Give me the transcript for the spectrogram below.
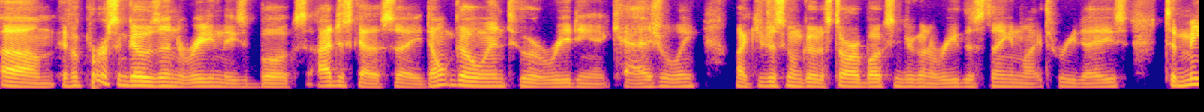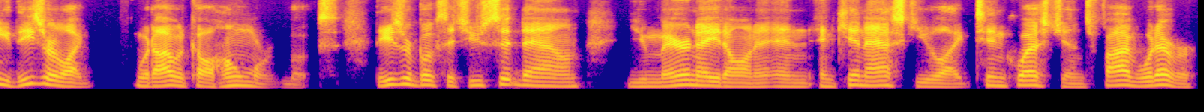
um, if a person goes into reading these books, I just got to say, don't go into it reading it casually. Like you're just going to go to Starbucks and you're going to read this thing in like three days. To me, these are like what I would call homework books. These are books that you sit down, you marinate on it, and, and can ask you like 10 questions, five, whatever.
